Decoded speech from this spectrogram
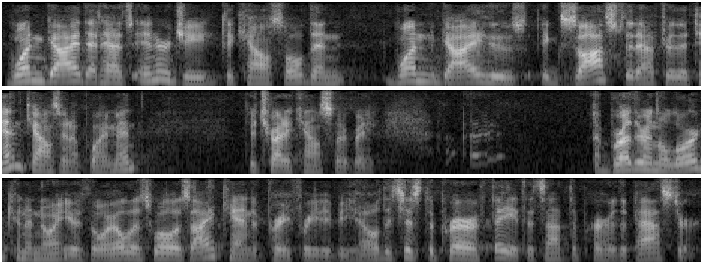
one guy that has energy to counsel than one guy who's exhausted after the 10th counseling appointment to try to counsel everybody. A brother in the Lord can anoint you with oil as well as I can to pray for you to be healed. It's just the prayer of faith, it's not the prayer of the pastor.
